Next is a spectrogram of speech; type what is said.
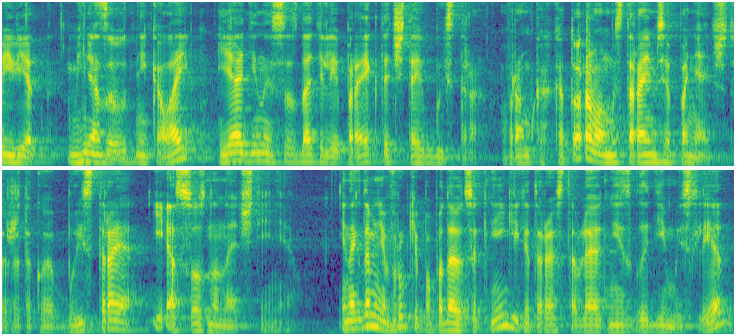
Привет, меня зовут Николай, я один из создателей проекта «Читай быстро», в рамках которого мы стараемся понять, что же такое быстрое и осознанное чтение. Иногда мне в руки попадаются книги, которые оставляют неизгладимый след,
